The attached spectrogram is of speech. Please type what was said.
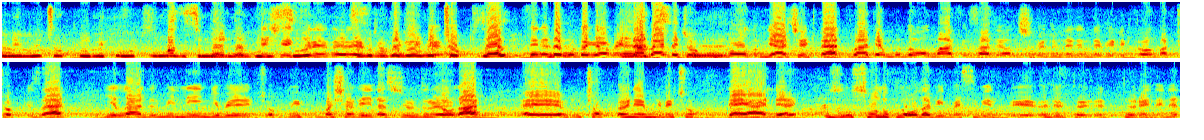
önemli, çok kıymetli, unutulmaz isimlerinden birisi. Teşekkür ederim, Sizi çok burada görmek ederim. çok güzel. Seni de burada görmekten Evet, ben de çok e, mutlu oldum gerçekten. Zaten burada olmak, Sadri Alışık ödüllerinde birlikte olmak çok güzel. Yıllardır bildiğin gibi çok büyük bir başarıyla sürdürüyorlar. E, bu çok önemli ve çok değerli. Uzun soluklu olabilmesi bir e, ödül tö- töreninin.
